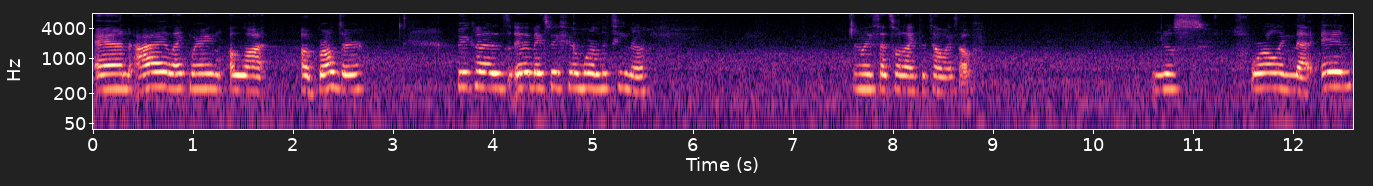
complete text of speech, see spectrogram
And I like wearing a lot of bronzer because it makes me feel more Latina. At least that's what I like to tell myself. I'm just swirling that in,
